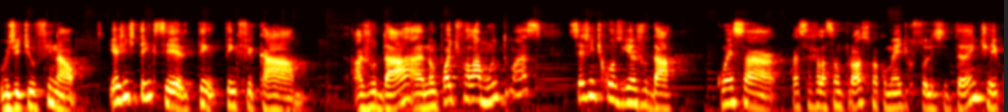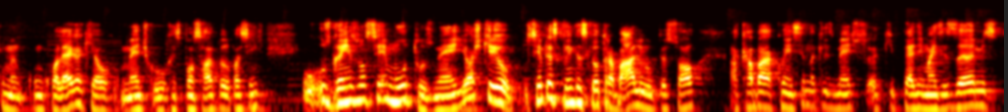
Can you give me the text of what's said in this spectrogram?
objetivo, final. E a gente tem que ser, tem, tem que ficar, ajudar, não pode falar muito, mas se a gente conseguir ajudar com essa, com essa relação próxima com o médico solicitante, aí com, com o colega, que é o médico responsável pelo paciente, os ganhos vão ser mútuos, né? E eu acho que eu, sempre as clínicas que eu trabalho, o pessoal acaba conhecendo aqueles médicos que pedem mais exames,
